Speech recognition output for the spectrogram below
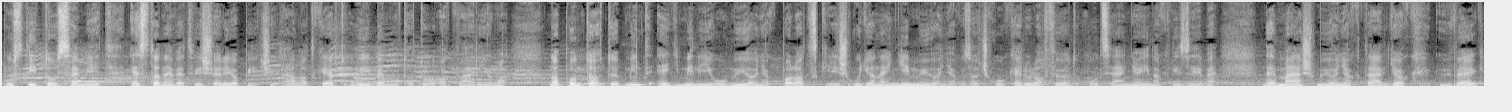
Pusztító szemét, ezt a nevet viseli a Pécsi Állatkert új bemutató akváriuma. Naponta több mint egy millió műanyag palack és ugyanennyi műanyag zacskó kerül a föld óceánjainak vizébe, de más műanyag tárgyak, üveg,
